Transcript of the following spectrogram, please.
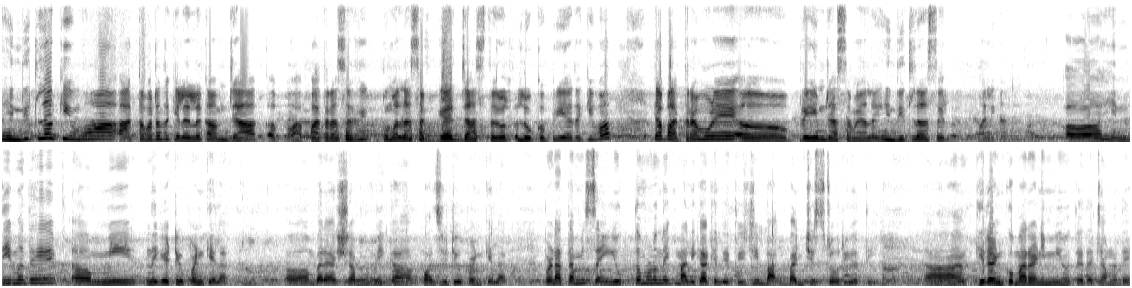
हिंदीतलं किंवा आतापर्यंत केलेलं काम ज्या पात्रासाठी तुम्हाला सगळ्यात जास्त लोकप्रिय आहे किंवा त्या पात्रामुळे प्रेम जास्त मिळालं हिंदीतलं असेल मालिका? हिंदीमध्ये मी निगेटिव्ह पण केलात अ, बऱ्याचशा भूमिका पॉझिटिव्ह पण केलात पण आता मी संयुक्त म्हणून एक मालिका केली होती जी बागबांची स्टोरी होती. किरण कुमार आणि मी होते त्याच्यामध्ये.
